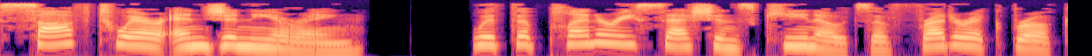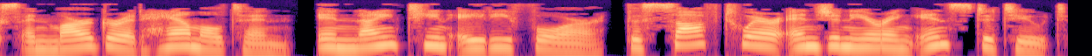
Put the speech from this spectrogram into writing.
software engineering with the plenary sessions keynotes of Frederick Brooks and Margaret Hamilton, in 1984, the Software Engineering Institute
